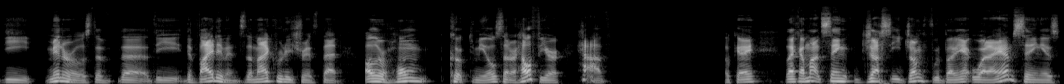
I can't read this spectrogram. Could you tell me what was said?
the minerals, the the the the vitamins, the micronutrients that other home cooked meals that are healthier have. Okay, like I'm not saying just eat junk food, but what I am saying is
